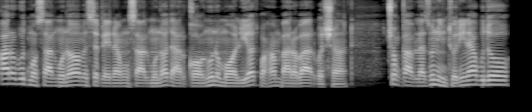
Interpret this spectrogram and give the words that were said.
قرار بود مسلمونا مثل غیر مسلمونا در قانون و مالیات با هم برابر باشن چون قبل از اون اینطوری نبود و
